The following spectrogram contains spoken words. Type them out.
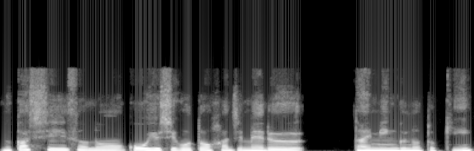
昔、その、こういう仕事を始めるタイミングの時、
